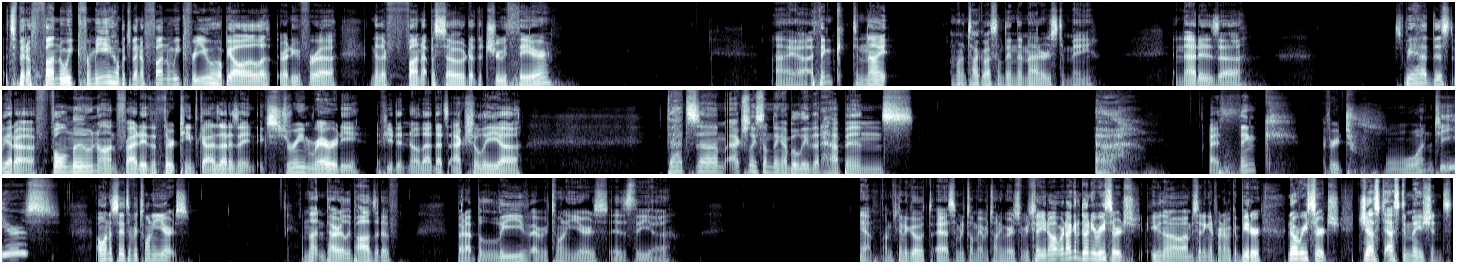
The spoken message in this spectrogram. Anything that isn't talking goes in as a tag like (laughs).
it's been a fun week for me. Hope it's been a fun week for you. Hope y'all are ready for uh, another fun episode of the Truth here. I uh, I think tonight I'm gonna talk about something that matters to me, and that is uh. We had this. We had a full moon on Friday the 13th, guys. That is an extreme rarity. If you didn't know that, that's actually uh. That's um actually something I believe that happens uh, I think every 20 years? I want to say it's every 20 years. I'm not entirely positive, but I believe every 20 years is the uh Yeah, I'm just to go with uh, somebody told me every 20 years. So you know what? We're not to do any research even though I'm sitting in front of a computer. No research, just estimations.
